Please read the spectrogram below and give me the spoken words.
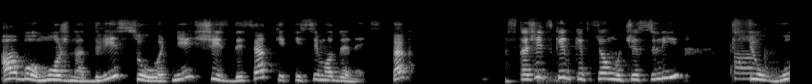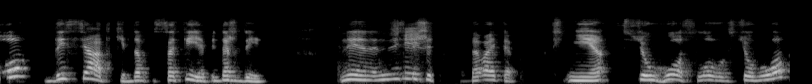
Або можна дві сотні, шість десятків і сім одиниць. Так? Скажіть, скільки в цьому числі Так. всього десятків? Дав- Софія, підожди. Не, не спішіть. Давайте. Ні, всього, слово всього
